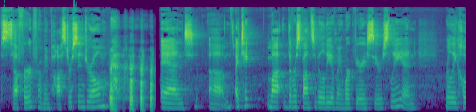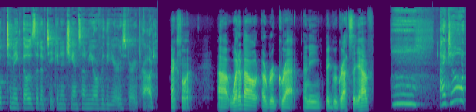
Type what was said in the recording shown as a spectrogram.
suffered from imposter syndrome. and um, I take my, the responsibility of my work very seriously and really hope to make those that have taken a chance on me over the years very proud. Excellent. Uh, what about a regret? Any big regrets that you have? I don't.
